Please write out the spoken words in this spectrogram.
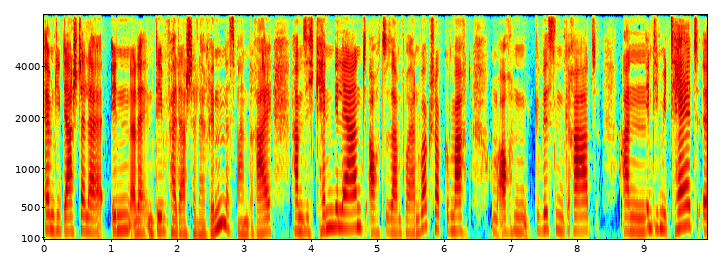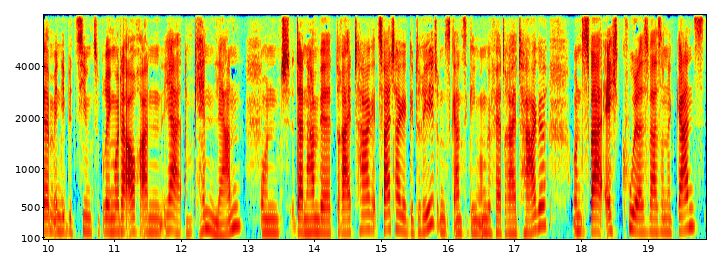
Ähm, die DarstellerInnen, oder in dem Fall Darstellerinnen, es waren drei, haben sich kennengelernt, auch zusammen vorher einen Workshop gemacht, um auch einen gewissen Grad an Intimität ähm, in die Beziehung zu bringen oder auch an, ja, an Kennenlernen. Und dann haben wir drei Tage, zwei Tage gedreht und das Ganze ging ungefähr drei Tage. Und es war echt cool. Es war so eine ganz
